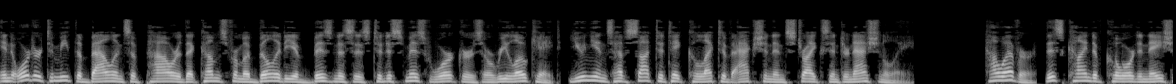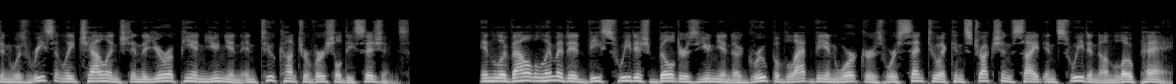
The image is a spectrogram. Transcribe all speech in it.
In order to meet the balance of power that comes from ability of businesses to dismiss workers or relocate, unions have sought to take collective action and strikes internationally. However, this kind of coordination was recently challenged in the European Union in two controversial decisions. In Laval Limited v Swedish Builders Union a group of Latvian workers were sent to a construction site in Sweden on low pay.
